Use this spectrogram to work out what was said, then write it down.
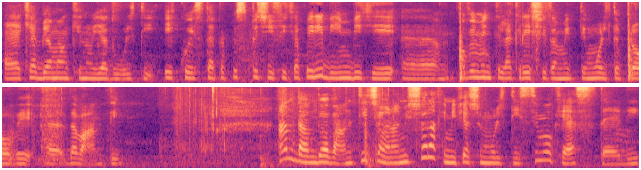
eh, che abbiamo anche noi adulti e questa è proprio specifica per i bimbi che eh, ovviamente la crescita mette molte prove eh, davanti. Andando avanti c'è una miscela che mi piace moltissimo che è Steady.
